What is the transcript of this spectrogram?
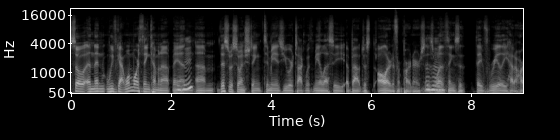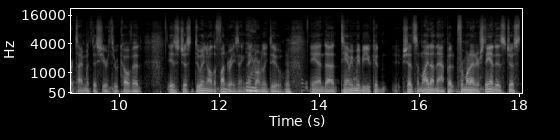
So, and then we've got one more thing coming up, and mm-hmm. um, this was so interesting to me as you were talking with me, Alessi, about just all our different partners. Mm-hmm. Is one of the things that they've really had a hard time with this year through COVID is just doing all the fundraising yeah. they normally do. Mm-hmm. And uh, Tammy, maybe you could shed some light on that. But from what I understand, is just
